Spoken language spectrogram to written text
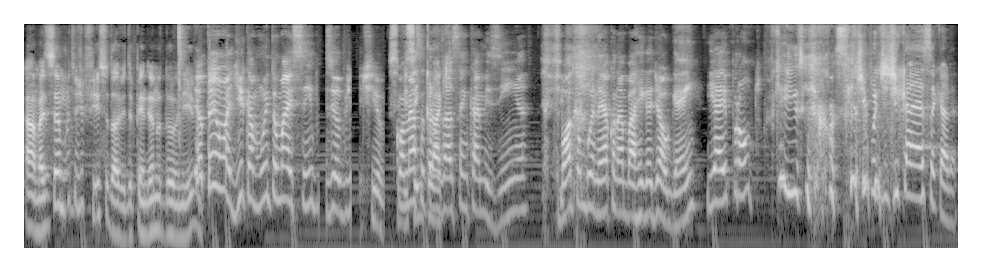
Ah, mas isso é muito difícil, Davi, dependendo do nível. Eu tenho uma dica muito mais simples e objetiva. Se Começa a transar croque. sem camisinha, bota um boneco na barriga de alguém e aí pronto. Que isso? Que conceito? Que tipo de dica é essa, cara?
